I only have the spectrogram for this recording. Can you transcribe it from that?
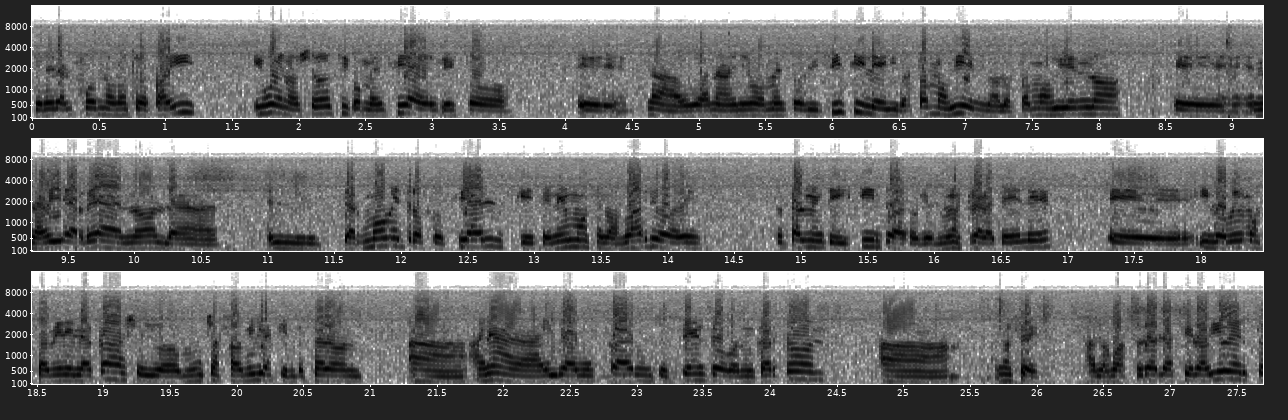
tener al fondo nuestro país. Y bueno, yo estoy convencida de que esto, eh, nada, van a venir momentos difíciles y lo estamos viendo, lo estamos viendo eh, en la vida real, ¿no? El termómetro social que tenemos en los barrios es totalmente distinto a lo que muestra la tele eh, y lo vemos también en la calle, digo, muchas familias que empezaron a, a nada, a ir a buscar un sustento con un cartón, a, no sé, a los basurales a cielo abierto.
